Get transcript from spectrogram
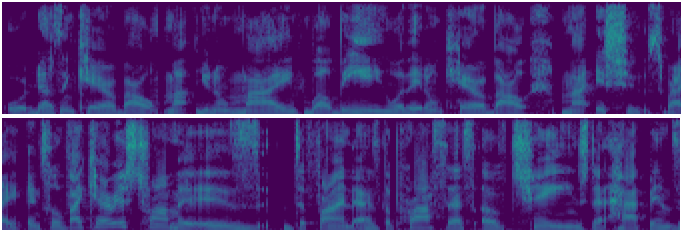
or doesn't care about my you know my well-being or they don't care about my issues right? And so vicarious trauma is defined as the process of change that happens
